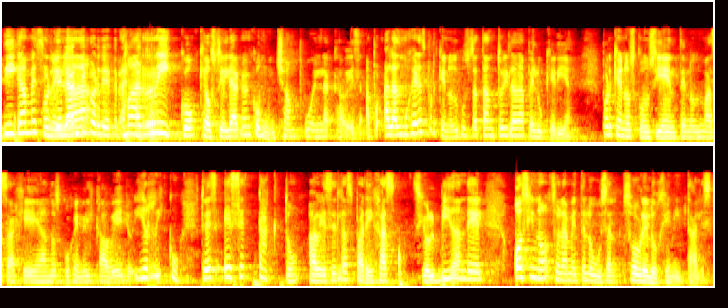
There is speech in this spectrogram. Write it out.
Dígame si por no hay nada y por detrás. más rico que a usted le hagan como un champú en la cabeza. A, las mujeres porque nos gusta tanto ir a la peluquería, porque nos consienten, nos masajean, nos cogen el cabello y es rico. Entonces, ese tacto a veces las parejas se olvidan de él o si no, solamente lo usan sobre los genitales,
